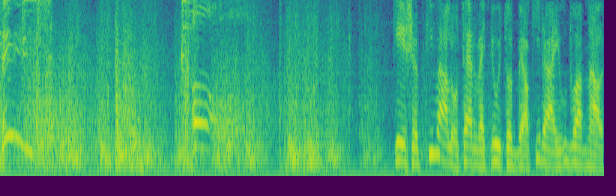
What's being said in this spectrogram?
Tíz! Később kiváló tervet nyújtott be a királyi udvarnál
